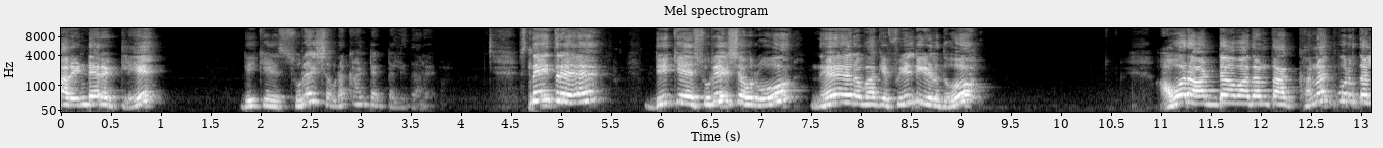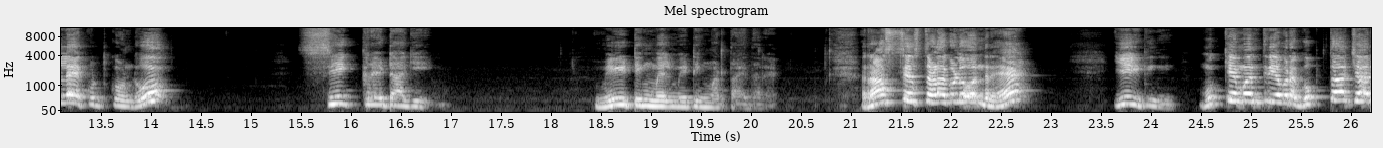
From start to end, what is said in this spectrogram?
or indirectly D K Suresh ಅವರ ಕಾಂಟ್ಯಾಕ್ಟ್ ಅಲ್ಲಿದ್ದಾರೆ. ಸ್ನೇಹಿತರೆ ಡಿ ಕೆ ಸುರೇಶ್ ಅವರು ನೇರವಾಗಿ ಫೀಲ್ಡ್ ಇಳಿದು ಅವರ ಅಡ್ಡವಾದಂಥ ಕನಕ್ಪುರದಲ್ಲೇ ಕುತ್ಕೊಂಡು ಸೀಕ್ರೆಟ್ ಆಗಿ ಮೀಟಿಂಗ್ ಮೇಲೆ ಮೀಟಿಂಗ್ ಮಾಡ್ತಾ ಇದ್ದಾರೆ. ರಹಸ್ಯ ಸ್ಥಳಗಳು ಅಂದರೆ ಈ ಮುಖ್ಯಮಂತ್ರಿಯವರ ಗುಪ್ತಾಚಾರ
